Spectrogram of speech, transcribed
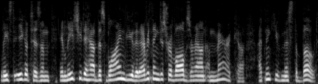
leads to egotism, and leads you to have this blind view that everything just revolves around America, I think you've missed the boat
